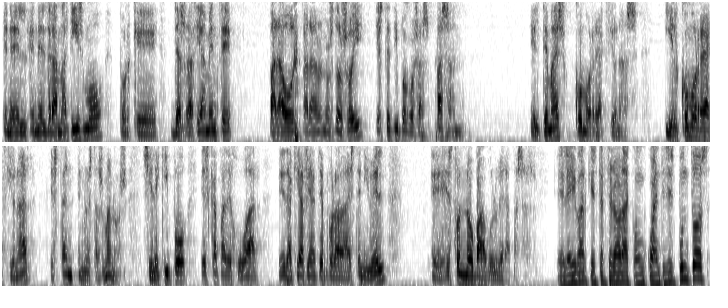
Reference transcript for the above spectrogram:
en, el, en, el, dramatismo porque desgraciadamente para hoy, para nosotros hoy, este tipo de cosas pasan. El tema es cómo reaccionas y el cómo reaccionar está en, nuestras manos. Si el equipo es capaz de jugar eh, de aquí a final de temporada a este nivel, esto no va a volver a pasar. El Eibar, que es tercero ahora con 46 puntos,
